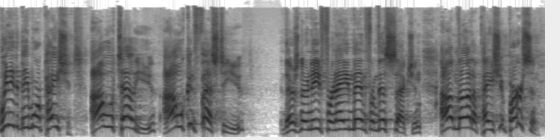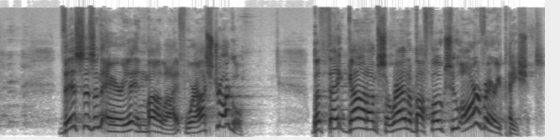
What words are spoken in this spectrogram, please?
We need to be more patient. I will tell you, I will confess to you, and there's no need for an amen from this section, I'm not a patient person. This is an area in my life where I struggle. But thank God I'm surrounded by folks who are very patient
